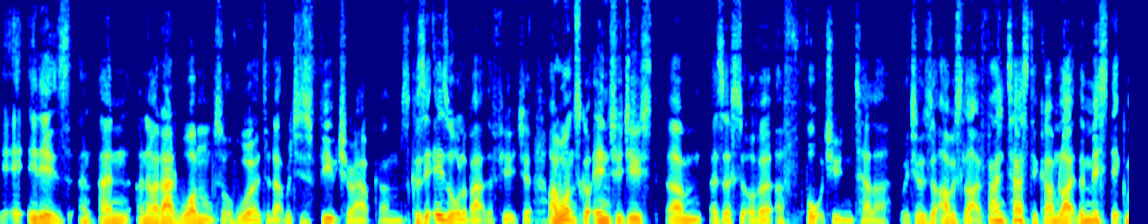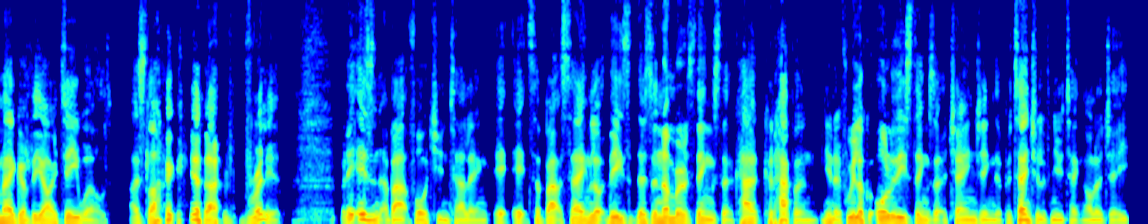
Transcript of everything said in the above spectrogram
It is, and and and I'd add one sort of word to that, which is future outcomes, because it is all about the future. I once got introduced um, as a sort of a, a, fortune teller, which was I was like fantastic. I'm like the mystic Meg of the IT world. It's like you know, brilliant. But it isn't about fortune telling. It, it's about saying, look, these there's a number of things that could happen. You know, if we look at all of these things that are changing, the potential of new technology,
